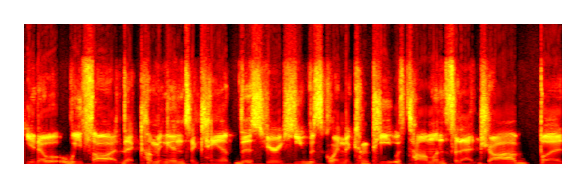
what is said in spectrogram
You know, we thought that coming into camp this year, he was going to compete with Tomlin for that job, but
